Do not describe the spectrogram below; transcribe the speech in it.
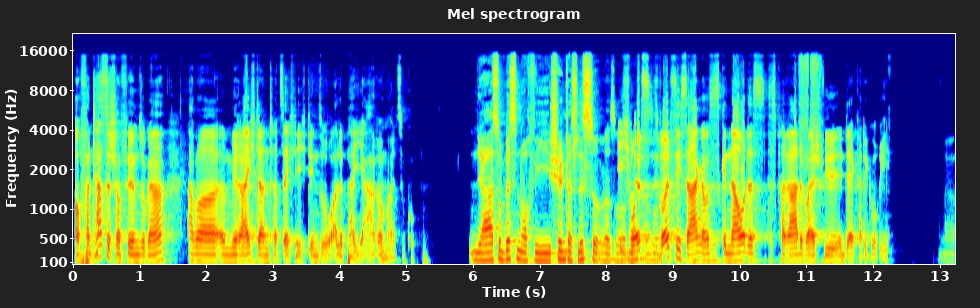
auch fantastischer Film sogar, aber äh, mir reicht dann tatsächlich, den so alle paar Jahre mal zu gucken. Ja, so ein bisschen auch wie Schindlers Liste oder so. Ich ne? wollte es also. nicht sagen, aber es ist genau das, das Paradebeispiel in der Kategorie. Ja.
